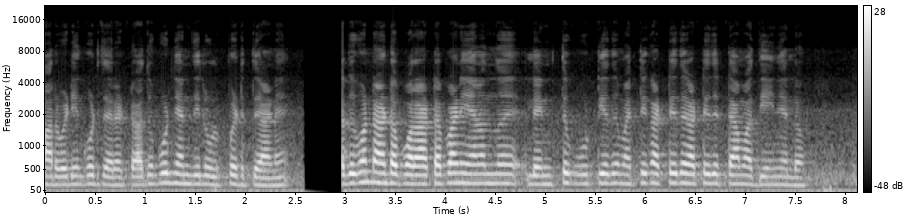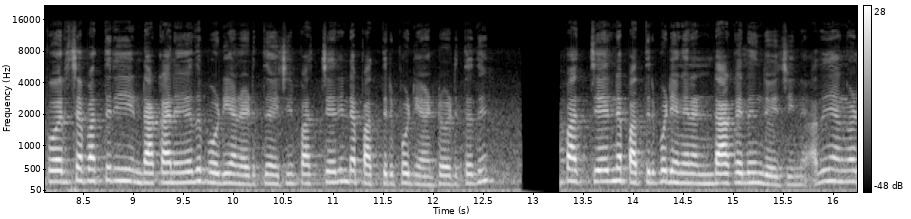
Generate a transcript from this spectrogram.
മറുപടിയും കൂടി തരട്ടോ അതും കൂടി ഞാൻ ഇതിൽ ഉൾപ്പെടുത്തുകയാണ്. അതുകൊണ്ടാണ് കേട്ടോ പൊറാട്ട പണി ഞാനൊന്ന് ലെങ്ത്ത് കൂട്ടിയത്. മറ്റ് കട്ട് ചെയ്ത് കട്ട് ചെയ്ത് ഇട്ടാൽ മതി കഴിഞ്ഞല്ലോ. ഒരു പത്തിരി ഉണ്ടാക്കാൻ ഏത് പൊടിയാണ് എടുത്തത് ചോദിച്ചു. പച്ചരിന്റെ പത്തിരിപ്പൊടിയാണ് കേട്ടോ എടുത്തത്. പച്ചേരിന്റെ പത്തിരിപ്പൊടി എങ്ങനെ ഉണ്ടാക്കലെന്ന് ചോദിച്ചിന് അത് ഞങ്ങൾ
